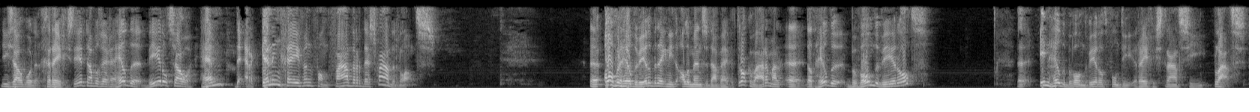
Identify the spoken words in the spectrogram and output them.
Die zou worden geregistreerd. Dat wil zeggen, heel de wereld zou hem de erkenning geven van vader des vaderlands. Uh, over heel de wereld betekent niet dat alle mensen daarbij betrokken waren, maar uh, dat heel de bewoonde wereld. Uh, in heel de bewoonde wereld vond die registratie plaats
